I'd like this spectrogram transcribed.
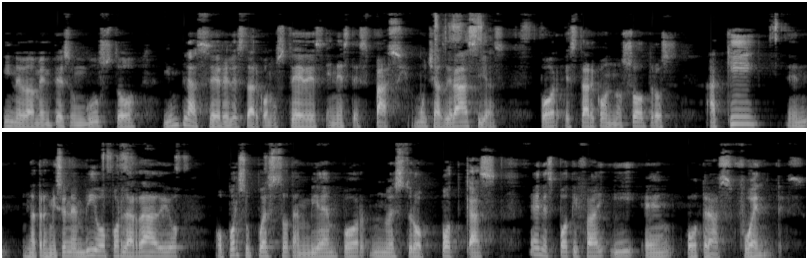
y nuevamente es un gusto y un placer el estar con ustedes en este espacio. Muchas gracias por estar con nosotros aquí en una transmisión en vivo por la radio o por supuesto también por nuestro podcast en Spotify y en otras fuentes.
